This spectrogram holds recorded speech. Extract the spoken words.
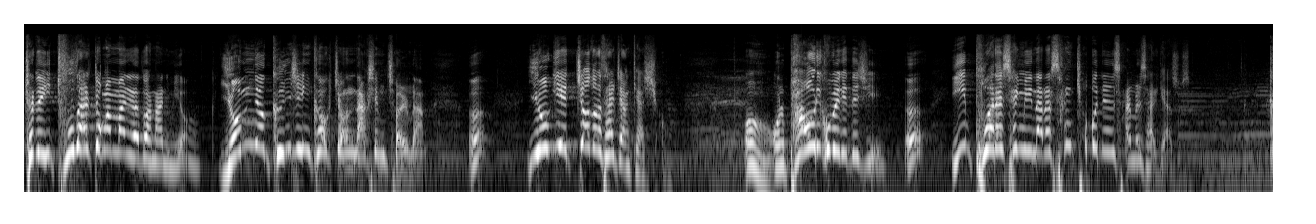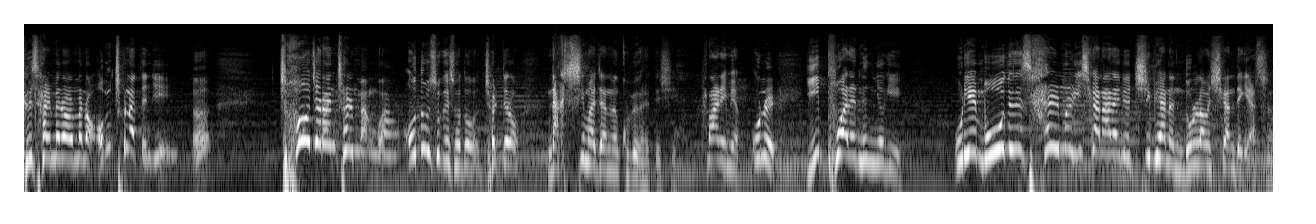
저도 이두 달 동안만이라도 하나님이요 염려, 근심, 걱정, 낙심, 절망, 어? 여기에 쩌들어 살지 않게 하시고, 어, 오늘 바울이 고백했듯이 어? 이 부활의 생명이 나를 삼켜버리는 삶을 살게 하소서. 그 삶에는 얼마나 엄청났든지 어? 처절한 절망과 어둠 속에서도 절대로 낙심하지 않는 고백을 했듯이 하나님이 오늘 이 부활의 능력이 우리의 모든 삶을 이 시간 하나님이 지배하는 놀라운 시간 되게 하소서.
